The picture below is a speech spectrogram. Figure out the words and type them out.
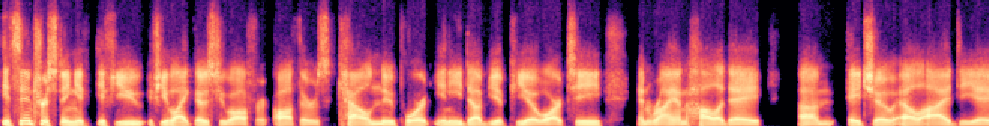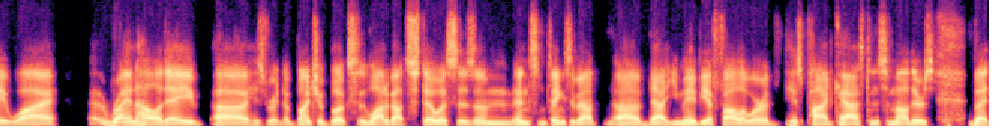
it's interesting if, if you if you like those two author, authors, Cal Newport, N E W P O R T, and Ryan Holiday, um, H O L I D A Y. Uh, Ryan Holiday uh, has written a bunch of books, a lot about Stoicism and some things about uh, that. You may be a follower of his podcast and some others. But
